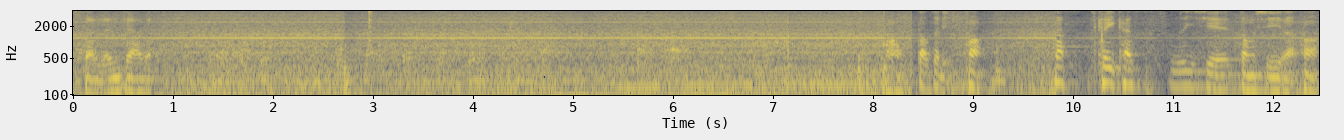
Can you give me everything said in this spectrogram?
闪人家的。到这里哈，那可以开始撕一些东西了哈。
